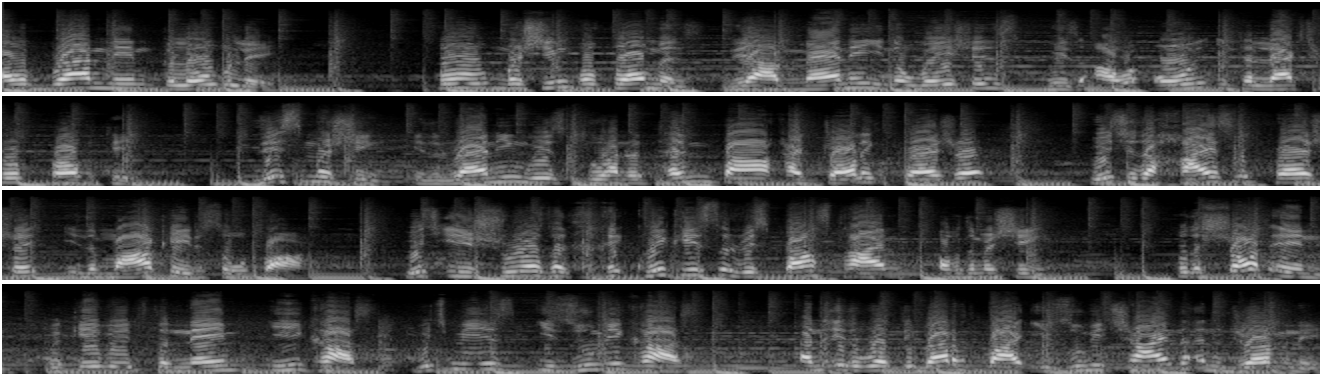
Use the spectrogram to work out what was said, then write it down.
our brand name globally. For machine performance, there are many innovations with our own intellectual property. This machine is running with 210 bar hydraulic pressure, which is the highest pressure in the market so far, which ensures the quickest response time of the machine. For the shot end, we give it the name E-Cast, which means YIZUMI Cast, and it was developed by YIZUMI China and Germany.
